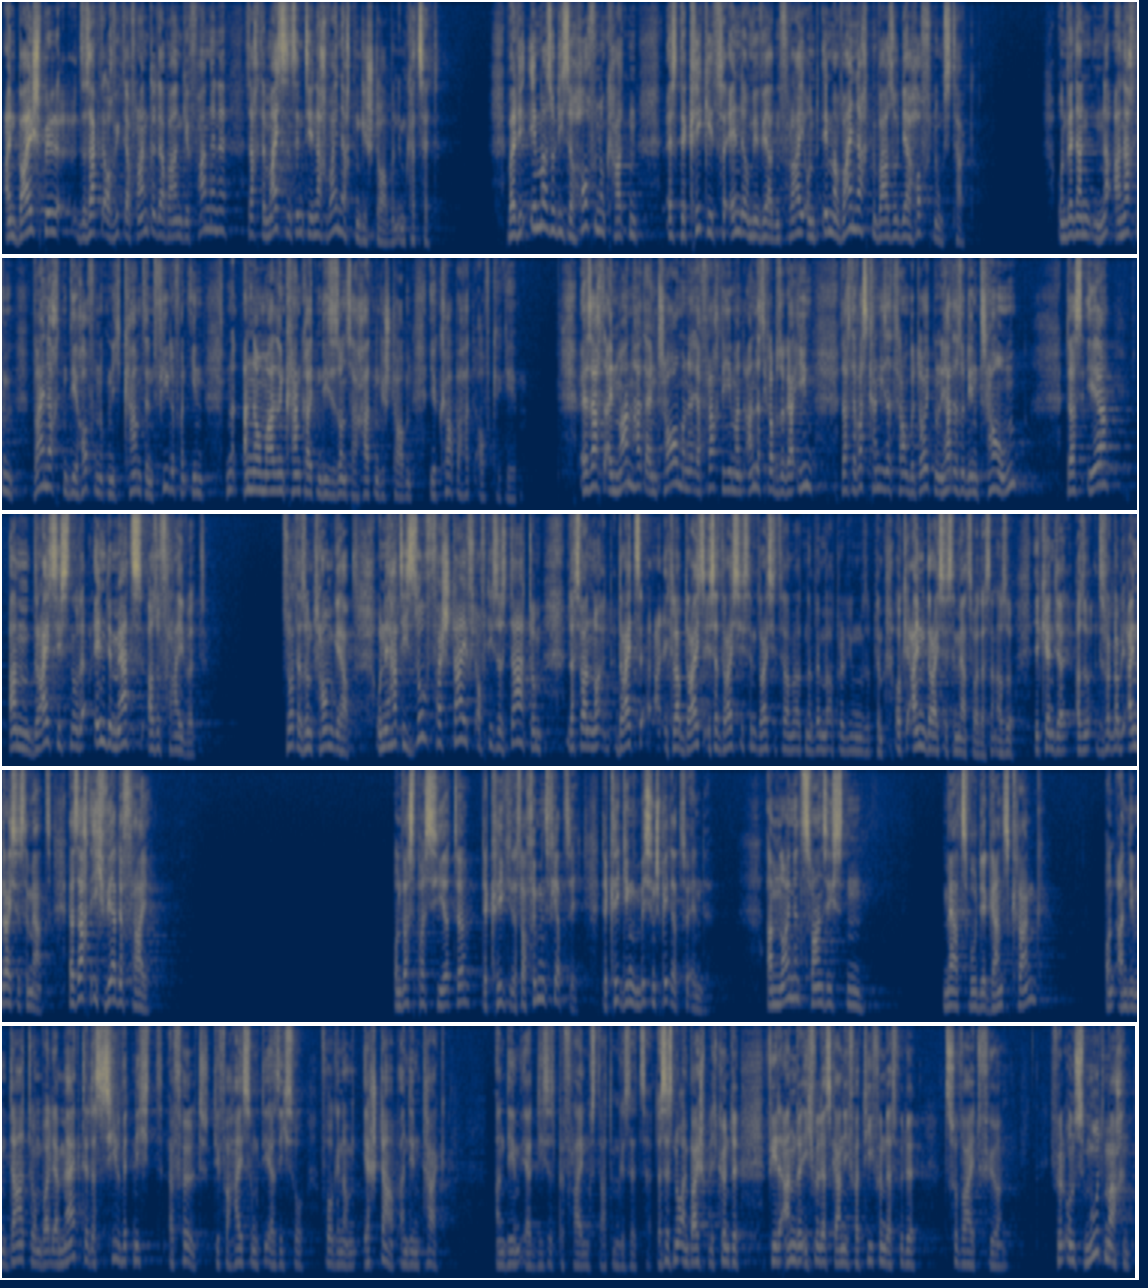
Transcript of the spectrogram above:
ein Beispiel, sagte auch Viktor Frankl, da waren Gefangene, sagte, meistens sind die nach Weihnachten gestorben im KZ. Weil die immer so diese Hoffnung hatten, es, der Krieg geht zu Ende und wir werden frei. Und immer Weihnachten war so der Hoffnungstag. Und wenn dann nach dem Weihnachten die Hoffnung nicht kam, sind viele von ihnen an normalen Krankheiten, die sie sonst hatten, gestorben. Ihr Körper hat aufgegeben. Er sagt, ein Mann hat einen Traum und er fragte jemand anders, ich glaube sogar ihn, sagte, was kann dieser Traum bedeuten? Und er hatte so den Traum, dass er am 30. oder Ende März also frei wird. So hat er so einen Traum gehabt. Und er hat sich so versteift auf dieses Datum, das war 13, ich glaube, 30, ist er 30. 30. November, April, Juni, September. Okay, 31. März war das dann. Also, ihr kennt ja, also, das war, glaube ich, 31. März. Er sagt, ich werde frei. Und was passierte? Der Krieg, das war 45. Der Krieg ging ein bisschen später zu Ende. Am 29. März wurde er ganz krank und an dem Datum, weil er merkte, das Ziel wird nicht erfüllt, die Verheißung, die er sich so vorgenommen. Er starb an dem Tag, an dem er dieses Befreiungsdatum gesetzt hat. Das ist nur ein Beispiel. Ich könnte viele andere, ich will das gar nicht vertiefen, das würde zu weit führen. Ich will uns Mut machen,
